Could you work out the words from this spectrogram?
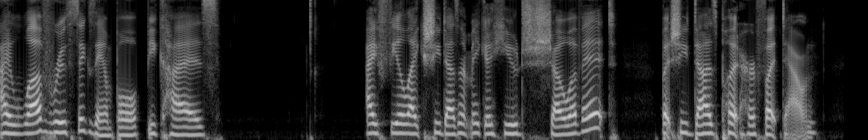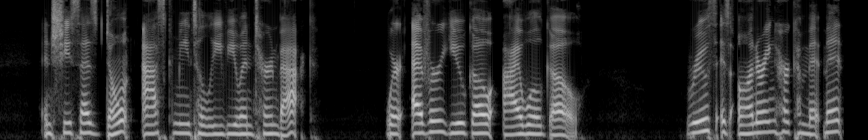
I love Ruth's example because I feel like she doesn't make a huge show of it, but she does put her foot down. And she says, Don't ask me to leave you and turn back. Wherever you go, I will go. Ruth is honoring her commitment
